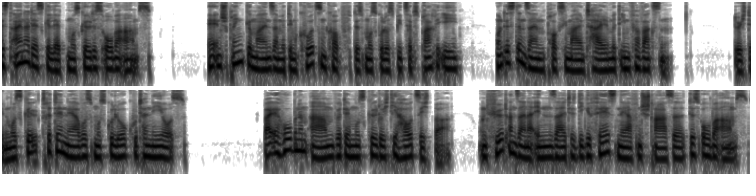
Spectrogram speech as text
ist einer der Skelettmuskel des Oberarms. Er entspringt gemeinsam mit dem kurzen Kopf des Musculus biceps brachii und ist in seinem proximalen Teil mit ihm verwachsen. Durch den Muskel tritt der Nervus musculocutaneus. Bei erhobenem Arm wird der Muskel durch die Haut sichtbar und führt an seiner Innenseite die Gefäßnervenstraße des Oberarms.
